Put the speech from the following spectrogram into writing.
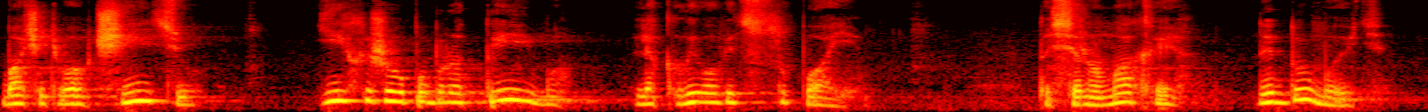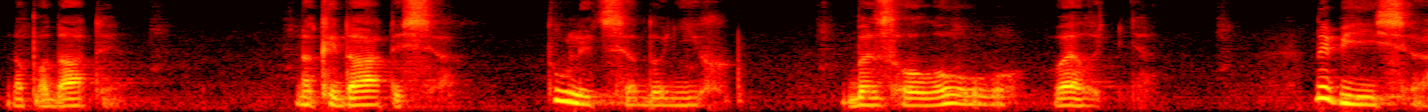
бачить вовчицю, їх же побратима лякливо відступає. Та сіромахи не думають нападати, накидатися, туляться до ніг безголового велетня. Не бійся,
